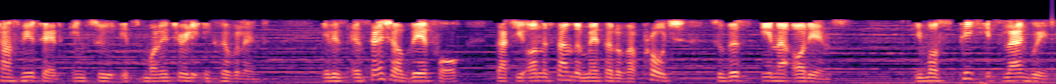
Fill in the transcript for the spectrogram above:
transmuted into its monetarily equivalent. It is essential, therefore, that you understand the method of approach to this inner audience. You must speak its language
